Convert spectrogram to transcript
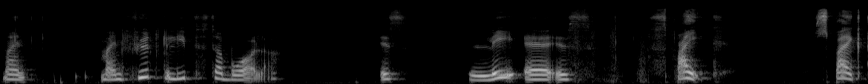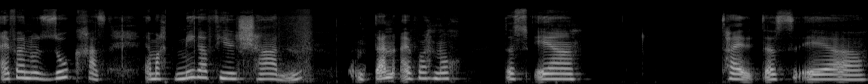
Mein mein viertgeliebtester Brawler ist Le äh, ist Spike. Spike, einfach nur so krass. Er macht mega viel Schaden und dann einfach noch dass er teilt, dass er,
